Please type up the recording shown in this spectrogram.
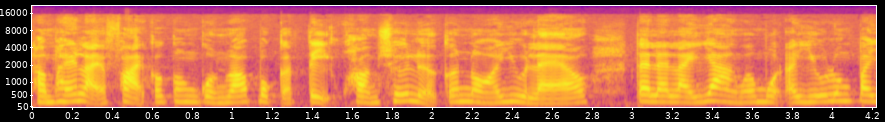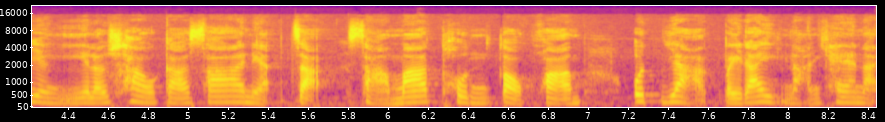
ทำให้หลายฝ่ายก็กังวลว่าปกติความช่วยเหลือก็น้อยอยู่แล้ว แต่หลาย ๆ อย่างมาหมดอายุลงไปอย่างนี้ แล้วชาวกาซาเนี่ยจะสามารถทนต่อความอดอยากไปได้อีกนานแค่ไหน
